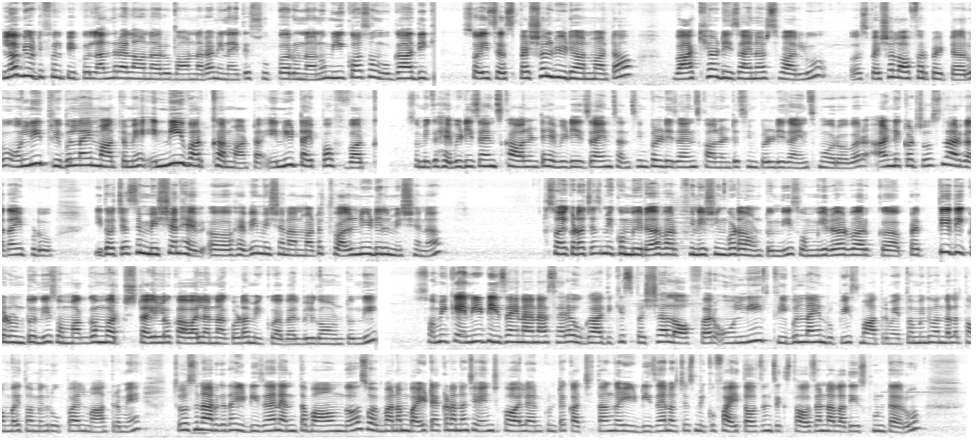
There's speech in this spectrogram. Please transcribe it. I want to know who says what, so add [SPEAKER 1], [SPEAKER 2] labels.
[SPEAKER 1] Hello beautiful people అందరూ ఎలా ఉన్నారు? బాగున్నారా? నేనైతే సూపర్ ఉన్నాను. మీకోసం ఉగాదికి సో ఇట్స్ స్పెషల్ వీడియో అనమాట వాక్య డిజైనర్స్ వాళ్ళు uh, స్పెషల్ ఆఫర్ పెట్టారు. ఓన్లీ త్రిబుల్ నైన్ మాత్రమే ఎనీ వర్క్ అనమాట any type of work so మీకు హెవీ డిజైన్స్ కావాలంటే heavy designs and simple designs కావాలంటే simple designs more over and ఇక్కడ చూస్తున్నారు కదా ఇప్పుడు ఇది వచ్చేసి మిషన్ హెవీ హెవీ మిషన్ అనమాట ట్వెల్వ్ నీడిల్ మిషన్ సో ఇక్కడ వచ్చేసి మీకు మిర్రర్ వర్క్ ఫినిషింగ్ కూడా ఉంటుంది. సో మిర్రర్ వర్క్ ప్రతిదీ ఇక్కడ ఉంటుంది. సో మగ్గం వర్క్ స్టైల్లో కావాలన్నా కూడా మీకు అవైలబుల్గా ఉంటుంది. సో మీకు ఎనీ డిజైన్ అయినా సరే ఉగాదికి special offer only triple nine rupees మాత్రమే. తొమ్మిది వందల తొంభై తొమ్మిది రూపాయలు మాత్రమే. చూస్తున్నారు కదా ఈ డిజైన్ ఎంత బాగుందో. సో మనం బయట ఎక్కడన్నా చేయించుకోవాలి అనుకుంటే ఖచ్చితంగా ఈ డిజైన్ వచ్చేసి మీకు ఫైవ్ థౌసండ్ సిక్స్ థౌసండ్ అలా తీసుకుంటారు.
